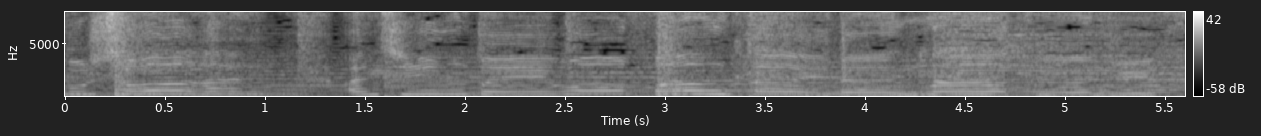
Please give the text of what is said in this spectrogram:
不说爱，安静被我放开的那个女孩，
